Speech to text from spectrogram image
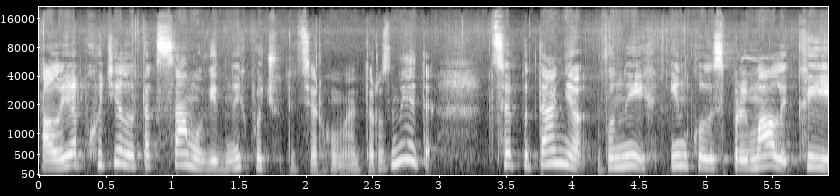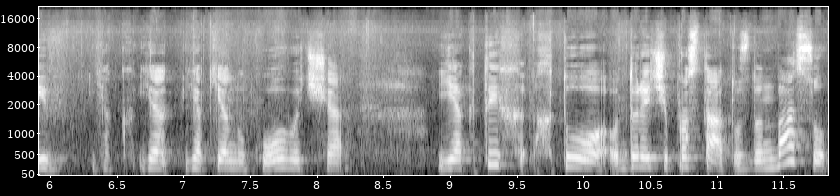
але я б хотіла так само від них почути ці аргументи. Розумієте, це питання вони їх інколи сприймали Київ як, як Януковича, як тих, хто, до речі, про статус Донбасу.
